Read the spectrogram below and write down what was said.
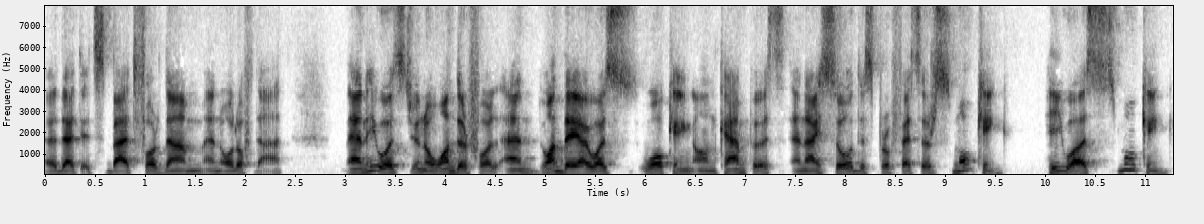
uh, that it's bad for them, and all of that and he was you know wonderful. And one day i was walking on campus and i saw this professor smoking. He was smoking.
